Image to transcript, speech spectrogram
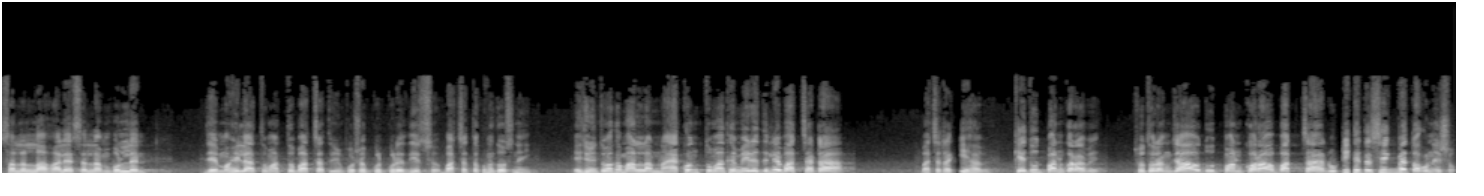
সাল্লাহ আলিয়া সাল্লাম বললেন, যে মহিলা, তোমার তো বাচ্চা তুমি প্রসব করে- দিয়েছ, বাচ্চার তো কোনো দোষ নেই। এই জন্য তোমাকে মারলাম না। এখন তোমাকে মেরে দিলে বাচ্চাটা বাচ্চাটা কি হবে? কে দুধ পান করাবে? সুতরাং যাও, দুধ পান করাও, বাচ্চা রুটি খেতে শিখবে, তখন এসো।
